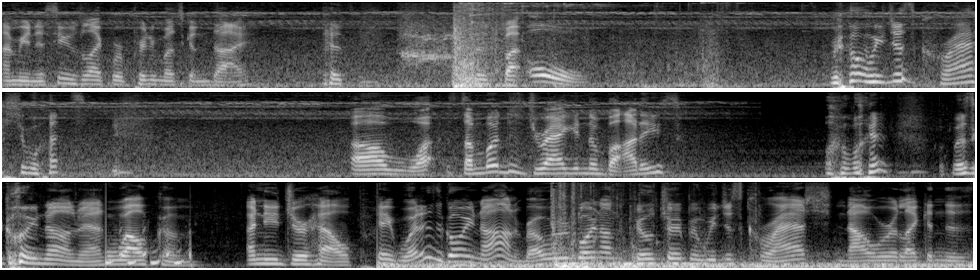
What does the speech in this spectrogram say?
I mean, it seems like we're pretty much gonna die. but oh, bro, we just crashed. What? Uh, what? Someone's dragging the bodies. what? What's going on, man? Welcome. I need your help. Okay, what is going on, bro? We were going on the field trip and we just crashed. Now we're like in this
